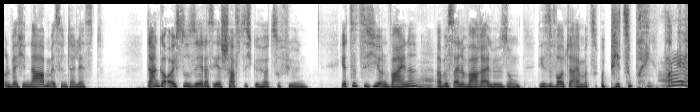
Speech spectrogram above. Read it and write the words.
und welche Narben es hinterlässt. Danke euch so sehr, dass ihr es schafft, sich gehört zu fühlen. Jetzt sitze ich hier und weine, aber es ist eine wahre Erlösung, diese Worte einmal zu Papier zu bringen. Fuck. Mm,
